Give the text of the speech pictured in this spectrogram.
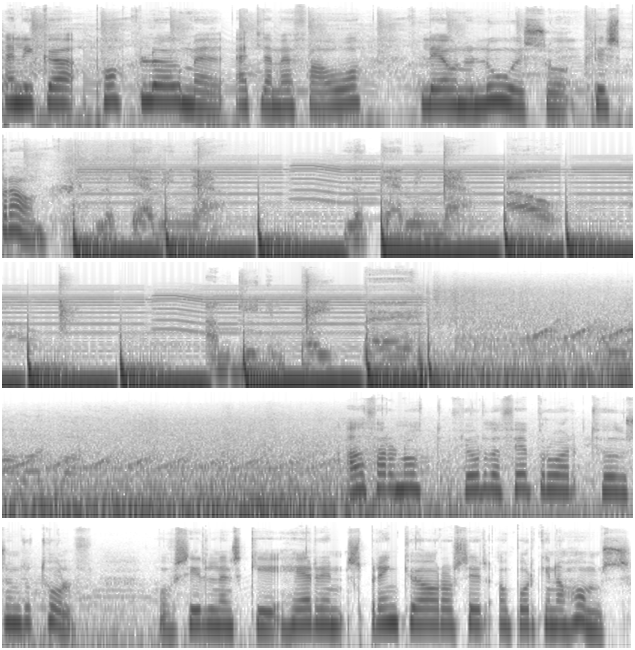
En líka poplög með LMFAO, Leonu Lewis og Chris Brown. Oh. Aðfara nótt 4. februar 2012 og sírlenski herin sprengju árásir á borgina Homs.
